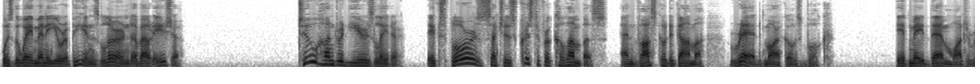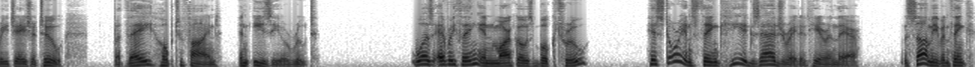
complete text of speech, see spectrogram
was the way many Europeans learned about Asia. Two hundred years later, explorers such as Christopher Columbus and Vasco da Gama read Marco's book. It made them want to reach Asia too, but they hoped to find an easier route. Was everything in Marco's book true? Historians think he exaggerated here and there. Some even think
